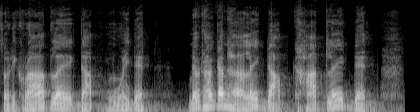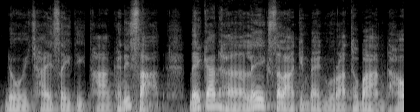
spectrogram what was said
สวัสดีครับ เลขดับหวยเด็ด แนวทางการหาเลขดับคัดเลขเด่น โดยใช้สถิติทางคณิตศาสตร์ ในการหาเลขสลากกินแบ่งรัฐบาลเท่า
